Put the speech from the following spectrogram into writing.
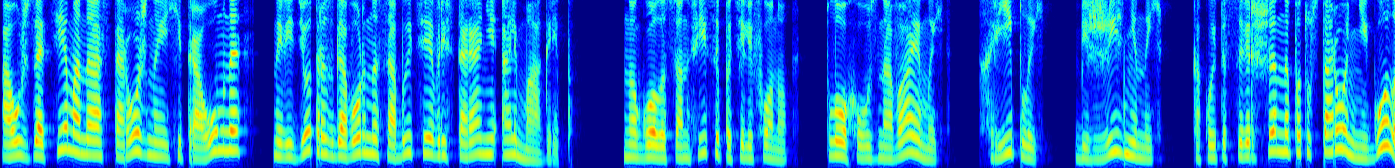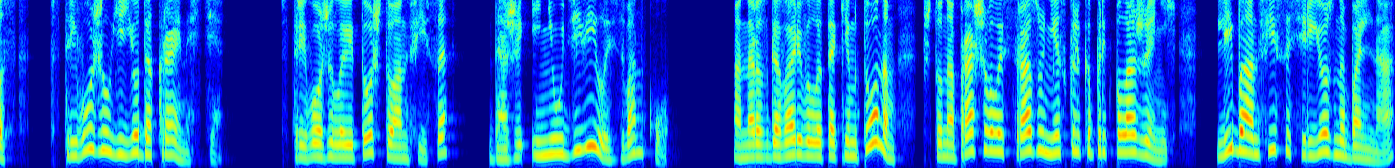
А уж затем она осторожно и хитроумно наведет разговор на события в ресторане «Альмагриб». Но голос Анфисы по телефону, плохо узнаваемый, хриплый, безжизненный, какой-то совершенно потусторонний голос, встревожил ее до крайности. Встревожило и то, что Анфиса даже и не удивилась звонку. Она разговаривала таким тоном, что напрашивалось сразу несколько предположений. Либо Анфиса серьезно больна,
